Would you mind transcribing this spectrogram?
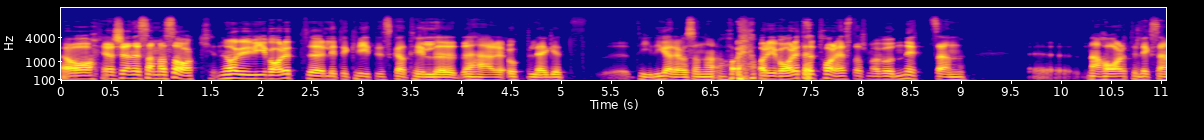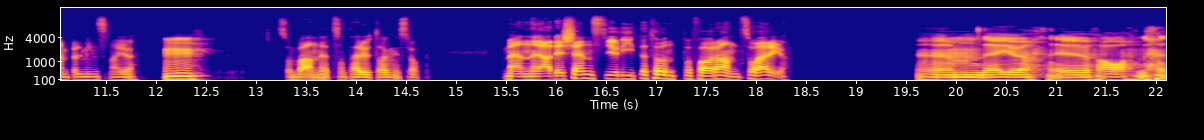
Ja, jag känner samma sak. Nu har ju vi varit eh, lite kritiska till det här upplägget tidigare och sen har det ju varit ett par hästar som har vunnit sen Nahar till exempel minns man ju. Mm. Som vann ett sånt här uttagningslopp. Men ja, det känns ju lite tunt på förhand, så är det ju. Ehm, det är ju, eh, ja,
